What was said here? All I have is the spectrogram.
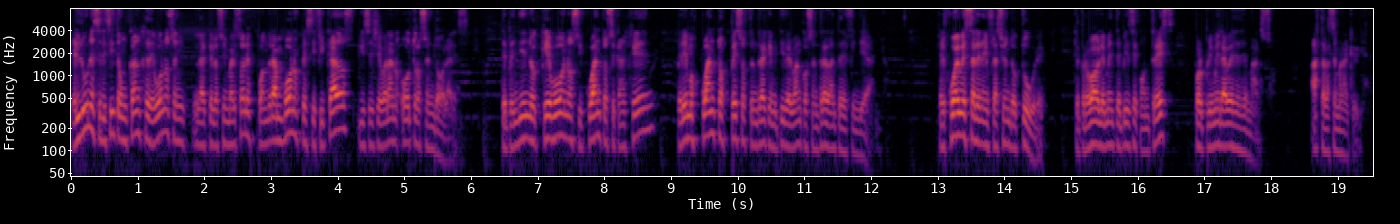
El lunes se licita un canje de bonos en la que los inversores pondrán bonos especificados y se llevarán otros en dólares. Dependiendo qué bonos y cuántos se canjeen, veremos cuántos pesos tendrá que emitir el Banco Central antes de fin de año. El jueves sale la inflación de octubre, que probablemente empiece con 3 por primera vez desde marzo. Hasta la semana que viene.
